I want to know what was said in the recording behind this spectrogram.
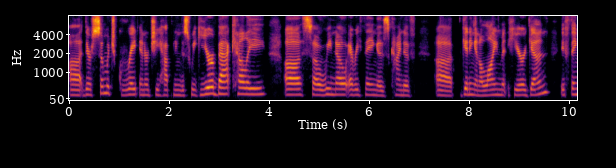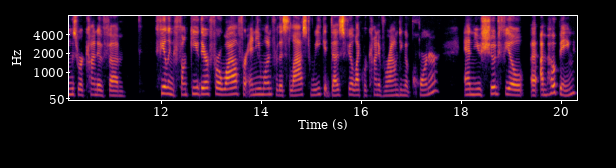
Uh, there's so much great energy happening this week. You're back, Kelly. Uh, so we know everything is kind of uh, getting in alignment here again. If things were kind of um, feeling funky there for a while for anyone for this last week. It does feel like we're kind of rounding a corner. And you should feel, uh, I'm hoping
